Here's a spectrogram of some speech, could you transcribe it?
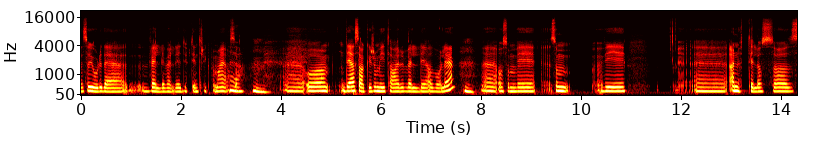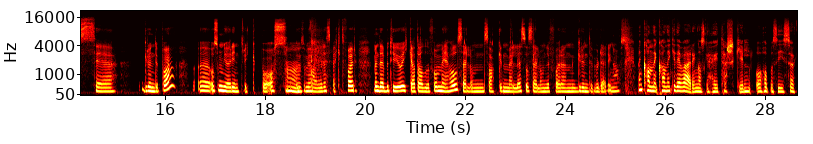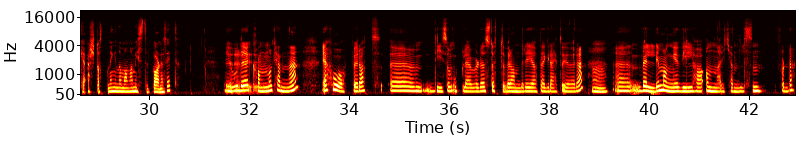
så gjorde det veldig, veldig dypt inntrykk på meg. Altså. Ja. Mm. Eh, og det er saker som vi tar veldig alvorlig, Mm. eh, og som vi, som vi eh, er nødt til å se grundig på, eh, og som gjør inntrykk på oss, Mm. eh, som vi har en respekt for. Men det betyr jo ikke at alle får medhold, selv om saken meldes, og selv om de får en grundig vurdering av oss. Men kan, kan ikke det være en ganske høy terskel å håpe å si, søke erstatning når man har mistet barnet sitt? Jo, det kan nok hende. Jeg håper at uh, de som opplever det, støtter hverandre i at det er greit å gjøre. Mm. Uh, veldig mange vil ha anerkjennelsen for det.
